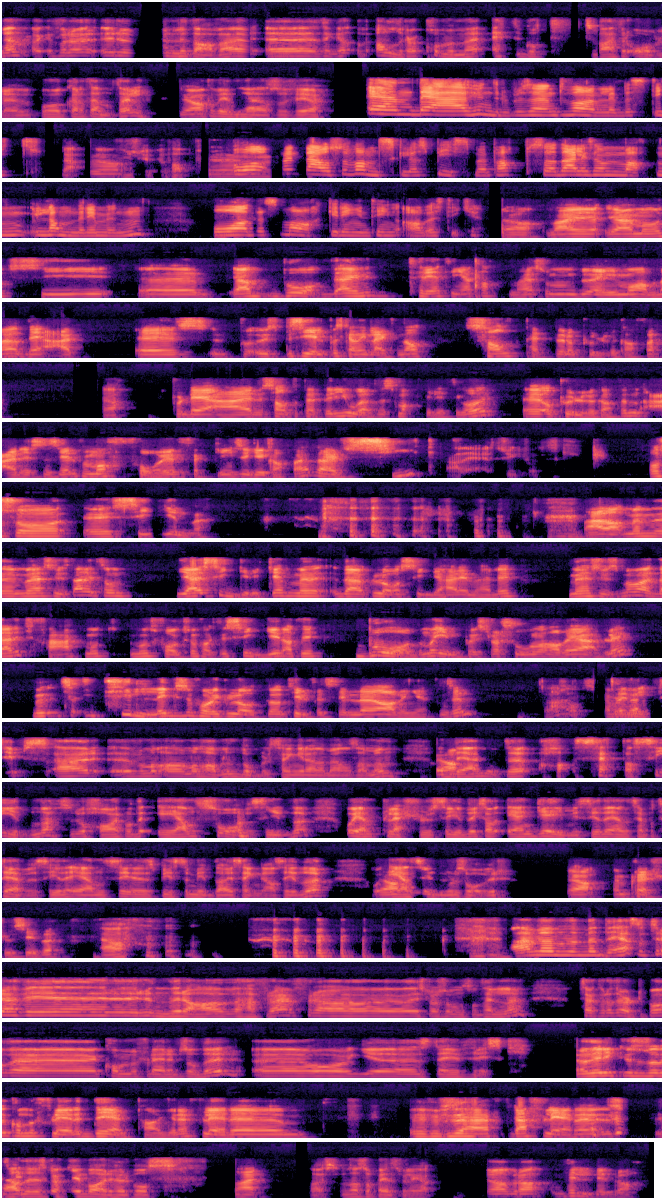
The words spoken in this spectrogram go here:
Men for å runde litt av her. Eh, jeg tenker at Alle kan komme med et godt vei for å overleve på karantenehotell. Ja. Kom inn med deg, Sofie. En, det er 100% vanlig bestikk. ja. ja. papp. Og, men det er også vanskelig å spise med papp, så det er liksom maten lander i munnen. Og det smaker ingenting av bestikket. Ja, nei, jeg må nok si eh, jeg, både, Det er egentlig tre ting jeg har tatt med som du egentlig må ha med deg. og Det er eh, spesielt på Scandic Lerkendal salt, pepper og pulverkaffe. Ja. For det er salt og pepper gjorde at det smakte litt i går. eh, Og pulverkaffen er essensiell, for man får jo fuckings ikke kaffe her. Det er helt sykt. Ja, det er helt sykt, faktisk. Og så eh, sigg inne. Nei da, men, men jeg syns det er litt sånn Jeg sigger ikke, men det er jo ikke lov å sigge her inne heller. Men jeg synes det, det er litt fælt mot, mot folk som faktisk sigger, at de både må inn på isolasjon og ha det jævlig, men så, i tillegg så får de ikke lov til å tilfredsstille avhengigheten sin. Fordi mitt tips er eh, for man, man har vel en dobbeltseng regner jeg med alle sammen. Ja. det er å en måte, ha, Sett av sidene, så du har på en måte én soveside og én pleasure-side. Én? Gaming-side, en se på TV-side, en spise middag i senga-side, og Ja. side hvor du sover. Ja, en pleasure-side. Ja. Nei, men med det så tror jeg vi runder av herfra, fra isolasjonshotellene. Takk for at du hørte på. Det kommer flere episoder, eh, og eh, stay frisk. Ja, det er riktig sånn at det kommer flere deltakere. Flere Det er, det er flere Ja, Dere skal ikke bare høre på oss. Nei. Nice. Men da stopper innspillinga. Ja, bra. Veldig bra.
